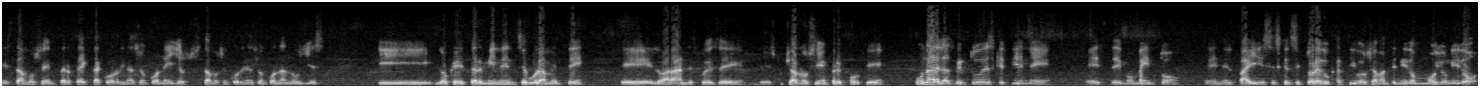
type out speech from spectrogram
estamos en perfecta coordinación con ellos, estamos en coordinación con Anuyes y lo que determinen seguramente eh, lo harán después de, escucharnos siempre porque una de las virtudes que tiene este momento en el país es que el sector educativo se ha mantenido muy unido.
